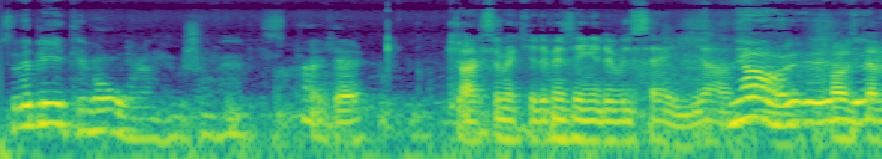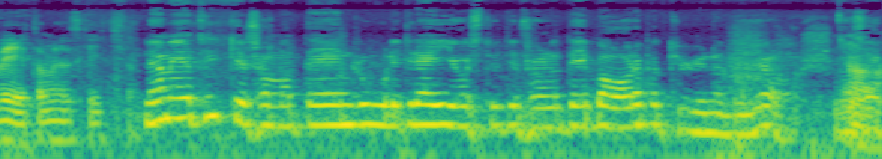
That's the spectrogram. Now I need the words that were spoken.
Så det blir till våren hur som helst. Okej. Tack så mycket. Det finns inget du vill säga? Ja, eh, Folk ska veta om Hell's Kitchen. Nej men jag tycker som att det är en rolig grej just utifrån att det är bara på tunen det görs. Alltså,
